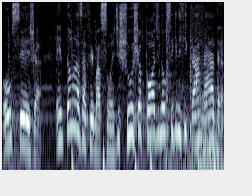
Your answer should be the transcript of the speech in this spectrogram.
Ou seja, então as afirmações de Xuxa podem não significar nada.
